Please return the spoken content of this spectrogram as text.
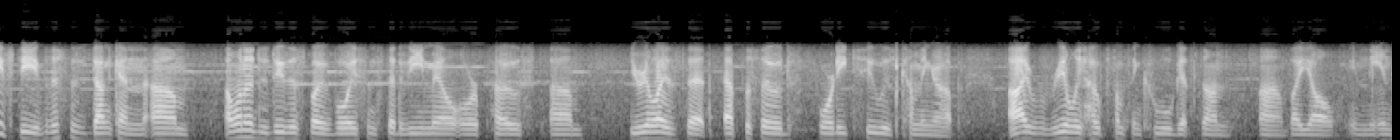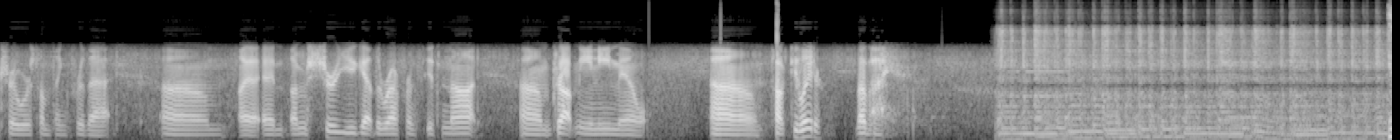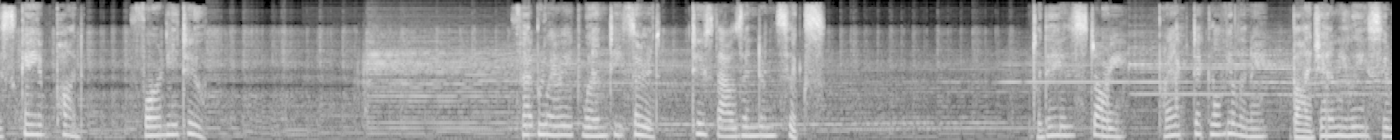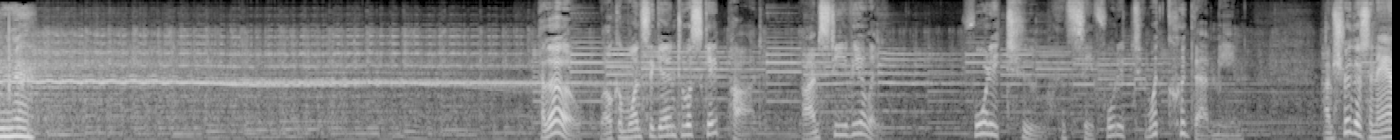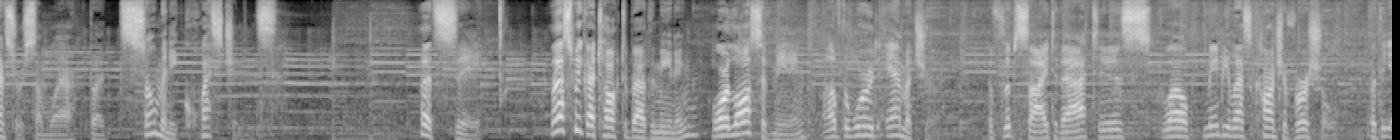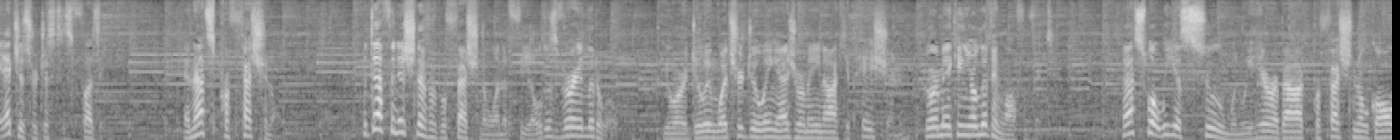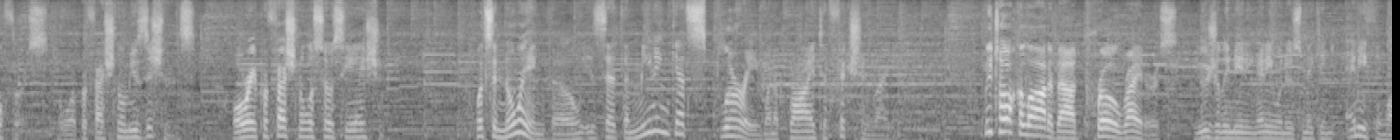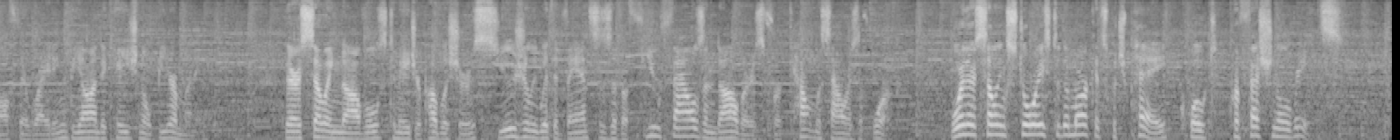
Hey, Steve. This is Duncan. Um, I wanted to do this by voice instead of email or post. Um, you realize that episode 42 is coming up. I really hope something cool gets done uh, by y'all in the intro or something for that. Um, I, I'm sure you get the reference. If not, um, drop me an email. Uh, talk to you later. Bye bye. Escape Pod 42 February 23rd, 2006 Today's story, Practical Villainy, by Janni Lee Simner. Hello, welcome once again to Escape Pod. I'm Steve Eley. 42. Let's see, 42. What could that mean? I'm sure there's an answer somewhere, but so many questions. Let's see. Last week I talked about the meaning, or loss of meaning, of the word amateur. The flip side to that is, well, maybe less controversial, but the edges are just as fuzzy. And that's professional. The definition of a professional in a field is very literal. You are doing what you're doing as your main occupation, you are making your living off of it. That's what we assume when we hear about professional golfers, or professional musicians, or a professional association. What's annoying, though, is that the meaning gets blurry when applied to fiction writing. We talk a lot about pro writers, usually meaning anyone who's making anything off their writing beyond occasional beer money. They're selling novels to major publishers, usually with advances of a few thousand dollars for countless hours of work or they're selling stories to the markets which pay, quote, professional rates.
